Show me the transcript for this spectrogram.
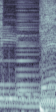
Amen.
